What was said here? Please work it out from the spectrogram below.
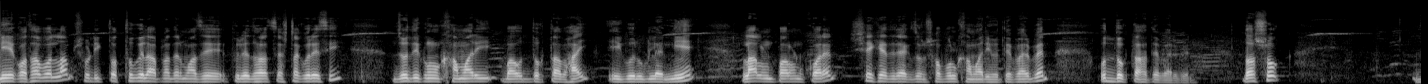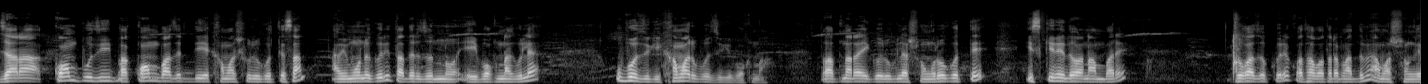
নিয়ে কথা বললাম, সঠিক তথ্যগুলো আপনাদের মাঝে তুলে ধরার চেষ্টা করেছি। যদি কোনো খামারি বা উদ্যোক্তা ভাই এই গরুগুলো নিয়ে লালন পালন করেন, সেক্ষেত্রে একজন সফল খামারি হতে পারবেন। উদ্যোক্তা হতে পারবেন। দর্শক, যারা কম পুঁজি বা কম বাজেট দিয়ে খামার শুরু করতে চান, আমি মনে করি তাদের জন্য এই বকনাগুলা উপযোগী, খামার উপযোগী বকনা। তো আপনারা এই গরুগুলা সংগ্রহ করতে স্ক্রিনে দেওয়া নাম্বারে যোগাযোগ করে কথাবার্তার মাধ্যমে আমার সঙ্গে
